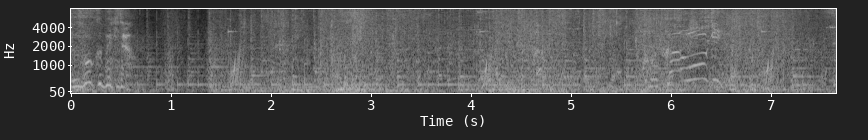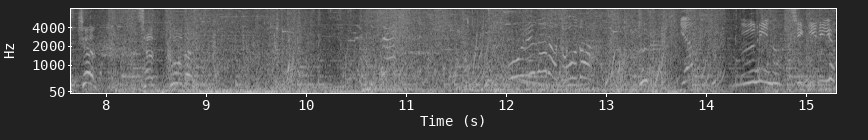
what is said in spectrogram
動くべきだ。股間奥義。スキャン着光だ。俺ならどうだ？や海のちぎりよ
